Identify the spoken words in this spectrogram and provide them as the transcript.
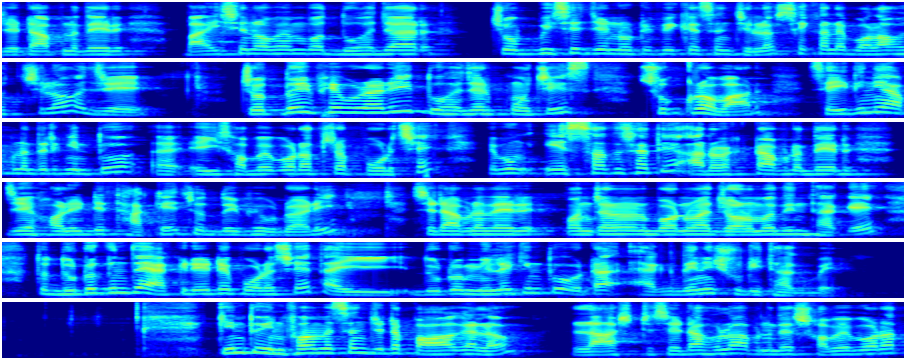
যেটা আপনাদের বাইশে নভেম্বর দু হাজার চব্বিশের যে নোটিফিকেশান ছিল, সেখানে বলা হচ্ছিল যে চোদ্দোই ফেব্রুয়ারি দু হাজার পঁচিশ, শুক্রবার। সেই দিনই আপনাদের কিন্তু এই সবে বরাতটা পড়ছে এবং এর সাথে সাথে আরও একটা আপনাদের যে হলিডে থাকে চোদ্দোই ফেব্রুয়ারি, সেটা আপনাদের পঞ্চানন বর্মার জন্মদিন থাকে। তো দুটো কিন্তু একই ডেটে পড়েছে, তাই দুটো মিলে কিন্তু ওটা একদিনই ছুটি থাকবে। কিন্তু ইনফরমেশান যেটা পাওয়া গেল লাস্ট সেটা হলো আপনাদের সবে বরাত,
